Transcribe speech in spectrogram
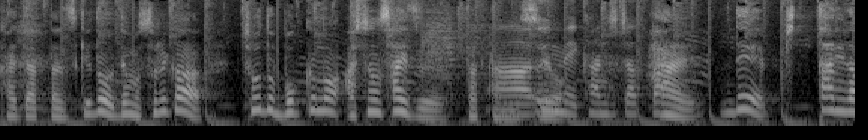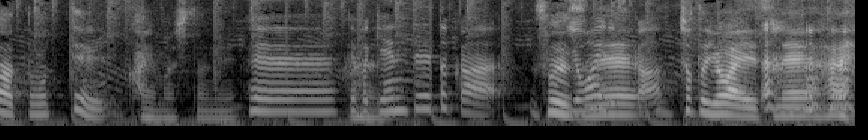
書いてあったんですけどでもそれがちょうど僕の足のサイズだったんですよ。運命感じちゃった。はい。でぴったりだと思って買いましたね。へえ、やっぱ限定とか、そうですね。弱いですか？ちょっと弱いですね。はい。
